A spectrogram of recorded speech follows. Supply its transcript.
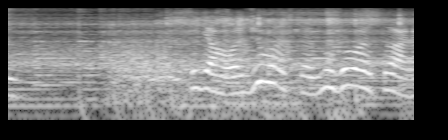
сталь. Судья говорит, живая ну живая сталь.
